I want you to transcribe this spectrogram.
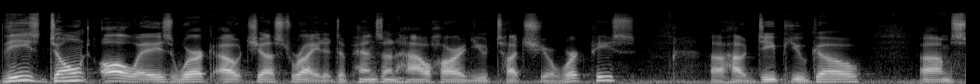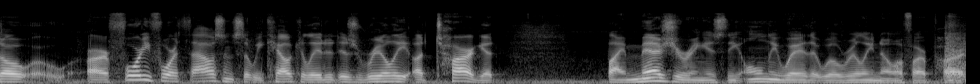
These don't always work out just right. It depends on how hard you touch your workpiece, uh, how deep you go. Um, so uh, our 44 thousandths that we calculated is really a target. By measuring is the only way that we'll really know if our part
